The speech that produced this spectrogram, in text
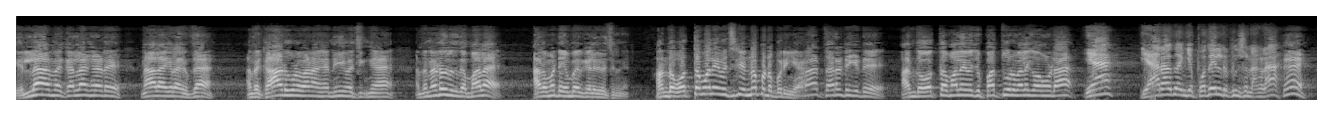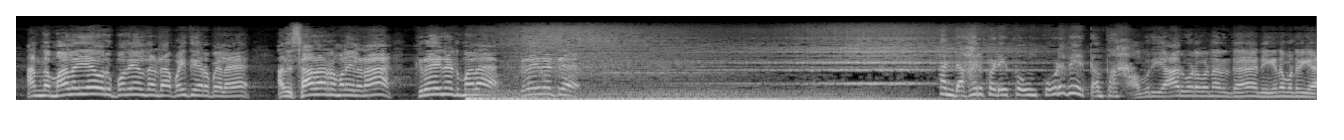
எல்லாம் அந்த கல்லாங்காடு நாலாயிரம் தான். அந்த காடு கூட வேணாங்க நீ வச்சுங்க. அந்த நடுவில் இருக்கிற மலை அதை மட்டும் என் பேர் எழுதி வச்சிருங்க. அந்த ஒத்த மலையை வச்சுட்டு என்ன பண்ண போறீங்க? தர டிக்கெட்டு அந்த ஒத்த மலையை வச்சு பத்து ஒரு விலைக்கு வாங்கடா ஏன்? யாராவது அங்க புதையல் இருக்குன்னு சொன்னாங்களா? அந்த மலையே ஒரு புதையல் தான்டா பைத்தியார பையல அது சாதாரண மலை இல்லடா. கிரைனட் மலை கிரைனட் அந்த ஆறு படைப்பவும் கூடவே இருக்கான்பா அவர் யார் கூட வேணா இருக்கட்டும். நீங்க என்ன பண்றீங்க?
